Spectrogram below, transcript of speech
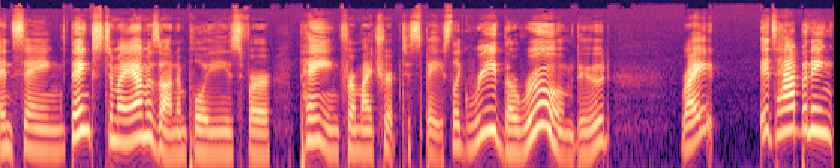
and saying, thanks to my Amazon employees for paying for my trip to space. Like, read the room, dude. Right? It's happening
